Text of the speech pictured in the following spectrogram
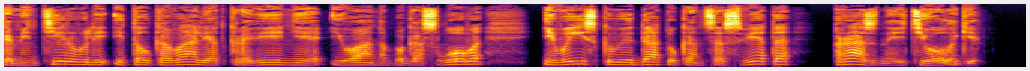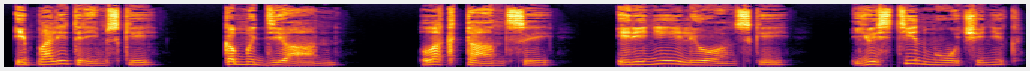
комментировали и толковали откровения Иоанна Богослова и выискивая дату конца света разные теологи. Ипполит Римский, Коммодиан, Лактанций, Ириней Леонский, Юстин Мученик,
